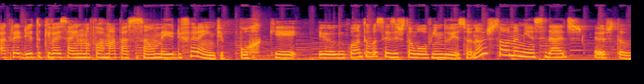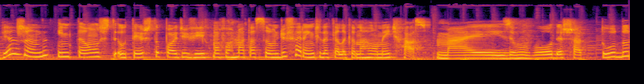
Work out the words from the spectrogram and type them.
acredito que vai sair numa formatação meio diferente, porque eu, enquanto vocês estão ouvindo isso, eu não estou na minha cidade, eu estou viajando. Então, o texto pode vir com uma formatação diferente daquela que eu normalmente faço. Mas eu vou deixar tudo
